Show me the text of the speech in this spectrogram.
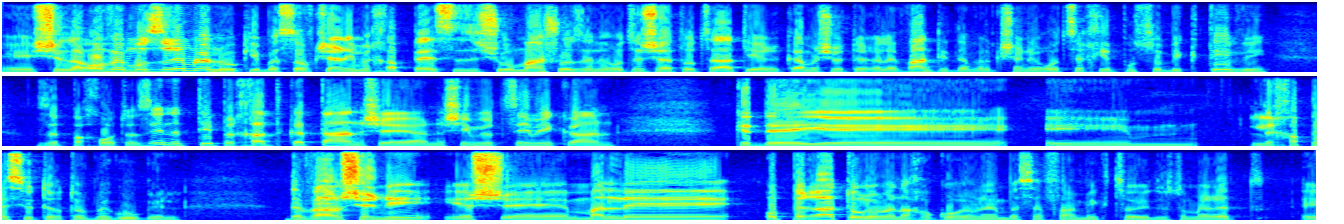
אה, שלרוב הם עוזרים לנו, כי בסוף כשאני מחפש איזשהו משהו, אז אני רוצה שהתוצאה תהיה כמה שיותר רלוונטית, אבל כשאני רוצה חיפוש אובייקטיבי, זה פחות. אז הנה טיפ אחד קטן שאנשים יוצאים מכאן כדי אה, אה, לחפש יותר טוב בגוגל. דבר שני, יש אה, מלא אופרטורים, אנחנו קוראים להם בשפה המקצועית. זאת אומרת, אה,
